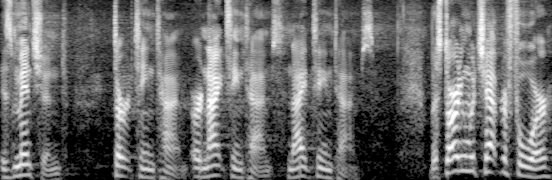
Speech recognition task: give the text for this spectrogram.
is mentioned 13 times, or 19 times, 19 times. But starting with chapter 4,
